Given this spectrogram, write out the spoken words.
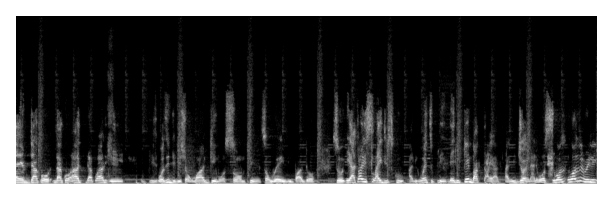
um, Dako Dako had Dako had a was it Division One game or something somewhere in Ibadan. So he actually slid the school and he went to play. Then he came back tired and he joined and it was it was it wasn't really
